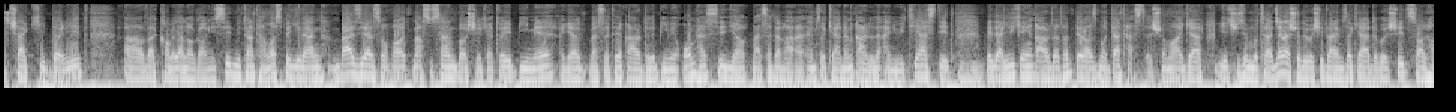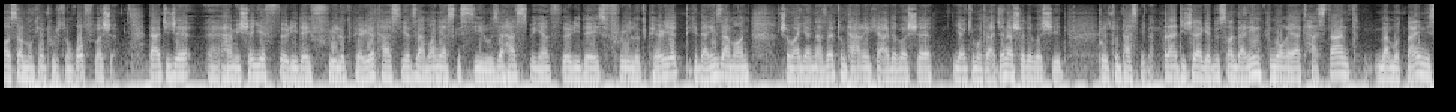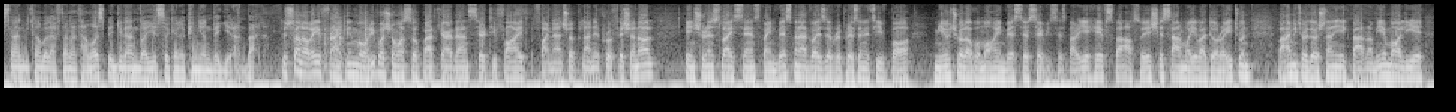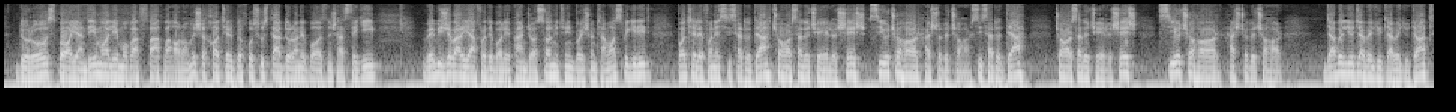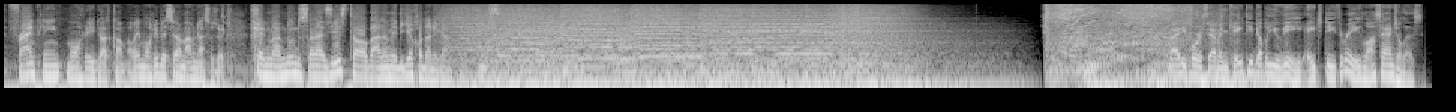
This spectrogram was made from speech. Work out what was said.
شکی دارید. و کاملا آگاه نیستید می‌تونن تماس بگیرن. بعضی از اوقات مخصوصا با شرکت های بیمه اگر وسط قرارداد بیمه عمر هستید یا وسط امضا کردن قرارداد انویتی هستید به دلیلی که این قراردادها دراز مدت هسته شما اگر یه چیز متوجه نشده باشید و امضا کرده باشید سالها سال ممکن پولتون قفل باشه. در نتیجه همیشه یه 30 day free look period هست. یه زمانی هست که سی روزه هست. بگن 30 days free look period. که در این زمان شما اگر نظرتون تغییر کرده باشه یا اینکه متوجه نشده باشید پولتون پس میدن. در نتیجه اگر دوستان در این موقعیت هستند و مطمئن نیستند می‌تونن با دفتر من تماس بگیرن و یه second opinion بگیرن. بله. دوستان آقای فرانکلین موری با شما صحبت کردن. Certified Financial Planner professional insurance license و investment advisor representative با Mutual of Omaha Investor Services برای حفظ و افزایش سرمایه و داراییتون و همینطور داشتن یک برنامه مالی درست با آینده مالی موفق و آرامش خاطر به خصوص در دوران بازنشستگی. و ویژه برای افراد بالای 50 سال می‌تونید با ایشون تماس بگیرید با تلفن 310 446 34 84 310 446 34 84 www.franklinmohri.com آقای مهری بسیار ممنون از حضورتون. خیلی ممنون دوستان عزیز. تا برنامه دیگه خدا نگهدار. 94.7 KTWV HD3 Los Angeles.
